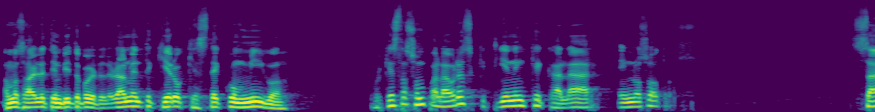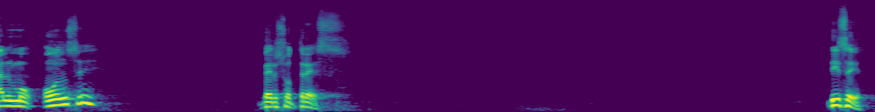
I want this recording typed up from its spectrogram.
Vamos a darle te invito porque realmente quiero que esté conmigo. Porque estas son palabras que tienen que calar en nosotros. Salmo 11, verso 3. Dice,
